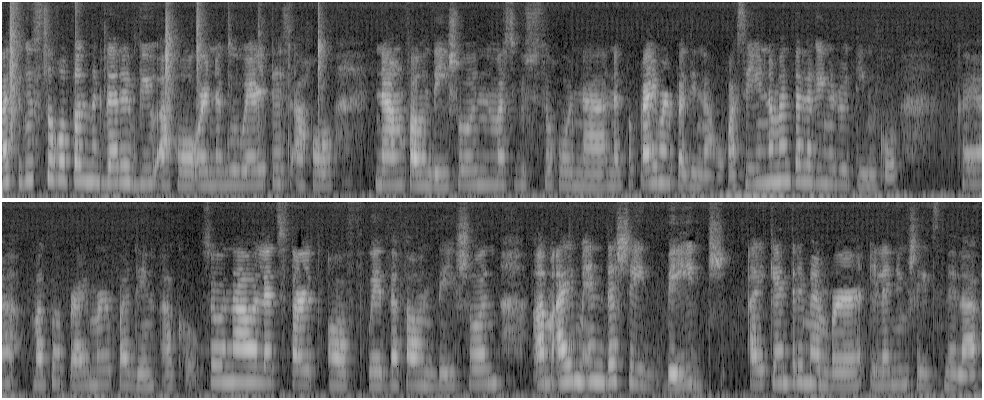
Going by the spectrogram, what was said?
mas gusto ko pag nagre-review ako or nag-wear test ako ng foundation, mas gusto ko na nagpa-primer pa din ako. Kasi yun naman talaga yung routine ko. Kaya, magpa-primer pa din ako. So, now, let's start off with the foundation. Um, I'm in the shade beige. I can't remember ilan yung shades nila.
